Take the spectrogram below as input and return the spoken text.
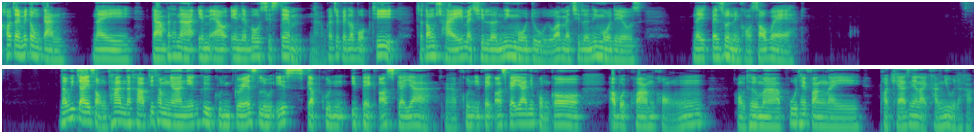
เข้าใจไม่ตรงกันในการพัฒนา ML enable system นะก็จะเป็นระบบที่จะต้องใช้ machine learning module หรือว่า machine learning models ในเป็นส่วนหนึ่งของซอฟต์แวร์ นักวิจัย2ท่านนะครับที่ทำงานนี้ก็คือคุณ Grace Lewis กับคุณ Ipek Ozkaya นะครับคุณ Ipek Ozkaya นี่ผมก็เอาบทความของของเธอมาพูดให้ฟังในพอดแคสต์เนี่ยหลายครั้งอยู่นะครับ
